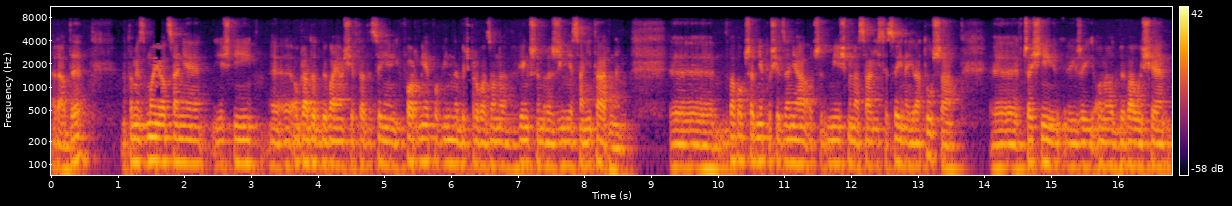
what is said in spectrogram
Rady. Natomiast w mojej ocenie, jeśli e, obrady odbywają się w tradycyjnej formie, powinny być prowadzone w większym reżimie sanitarnym. E, dwa poprzednie posiedzenia mieliśmy na sali sesyjnej ratusza. E, wcześniej, jeżeli one odbywały się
